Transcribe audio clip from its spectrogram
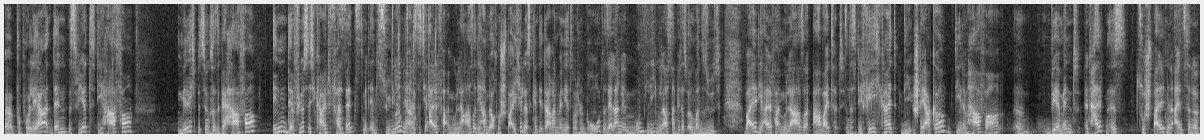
äh, populär, denn es wird die Hafermilch bzw. der Hafer in der Flüssigkeit versetzt mit Enzymen. Ja, das ist die Alpha-Amylase. Die haben wir auch im Speichel. Das kennt ihr daran, wenn ihr zum Beispiel ein Brot sehr lange im Mund liegen lasst, dann wird das irgendwann süß, weil die Alpha-Amylase arbeitet. Das ist die Fähigkeit, die Stärke, die in einem Hafer äh, vehement enthalten ist, zu spalten in einzelne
